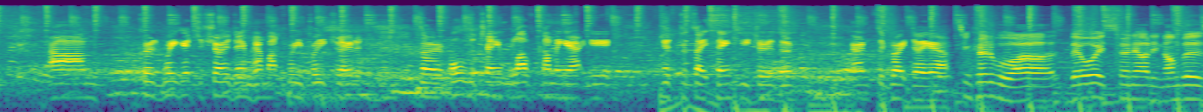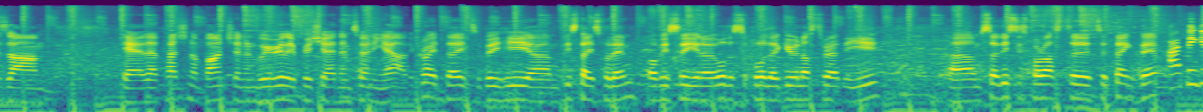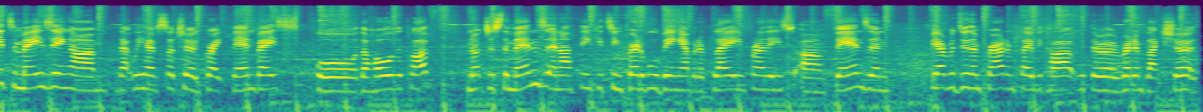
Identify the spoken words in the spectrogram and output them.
because um, we get to show them how much we appreciate it so all the team love coming out here just to say thank you to them and it's a great day out it's incredible uh, they always turn out in numbers um, yeah, they're a passionate bunch and we really appreciate them turning out. It's A great day to be here. Um, this day's for them. Obviously, you know, all the support they've given us throughout the year. Um, so this is for us to, to thank them. I think it's amazing um, that we have such a great fan base for the whole of the club, not just the men's, and I think it's incredible being able to play in front of these um, fans and be able to do them proud and play with heart with the red and black shirt.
